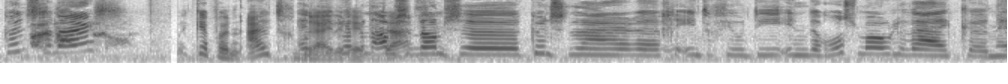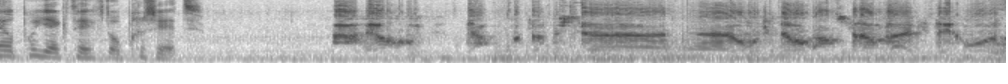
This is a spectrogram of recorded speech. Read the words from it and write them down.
Kunstenaars? Ik heb een En ik uitgebreide heb een. Amsterdamse kunstenaar eh, geïnterviewd die in de Rosmolenwijk een heel project heeft opgezet. Ah, heel goed. Ja, want dat is, eh, eh, we moeten er ook Amsterdam blijven tegenwoordig.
